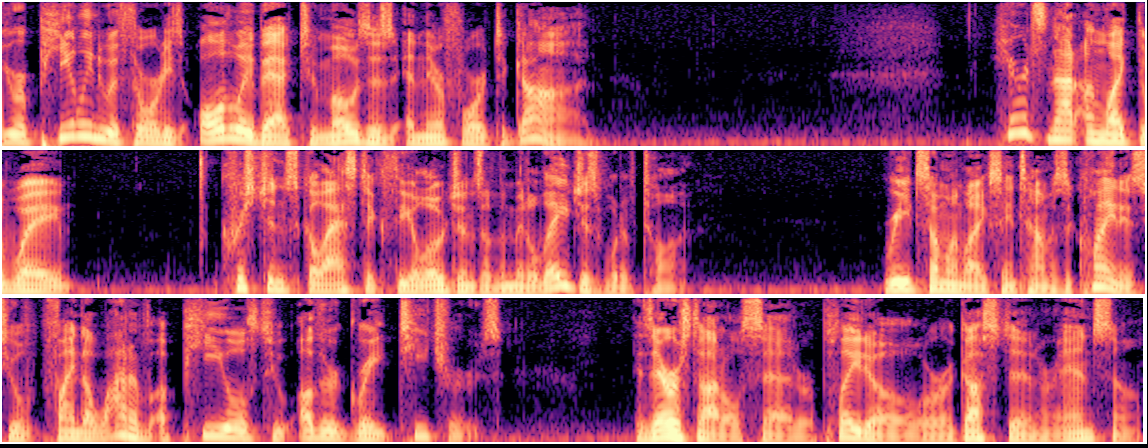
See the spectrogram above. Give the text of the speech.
you're appealing to authorities all the way back to Moses and therefore to God. Here it's not unlike the way Christian scholastic theologians of the Middle Ages would have taught. Read someone like St. Thomas Aquinas, you'll find a lot of appeals to other great teachers, as Aristotle said, or Plato, or Augustine, or Anselm.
